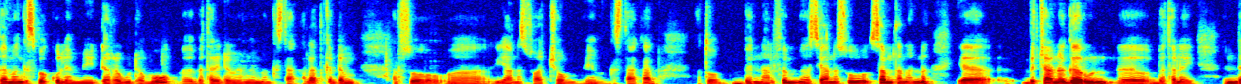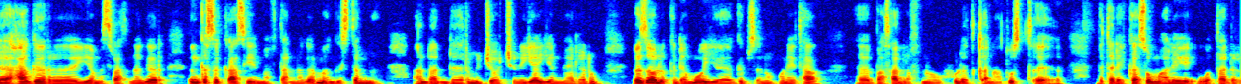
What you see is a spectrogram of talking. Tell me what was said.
በመንግስት በኩል የሚደረጉ ደግሞ በተለይ ደግሞ የመንግስት አካላት ቅድም እርስዎ ያነሷቸውም የመንግስት አካል አቶ ብናልፍም ሲያነሱ ሰምተናል ብቻ ነገሩን በተለይ እንደ ሀገር የመስራት ነገር እንቅስቃሴ የመፍጠር ነገር መንግስትም አንዳንድ እርምጃዎችን እያየን ነው ያለ ነው። በዛው ልክ ደግሞ የግብፅንም ሁኔታ ባሳለፍነው ሁለት ቀናት ውስጥ በተለይ ከሶማሌ ወታደር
